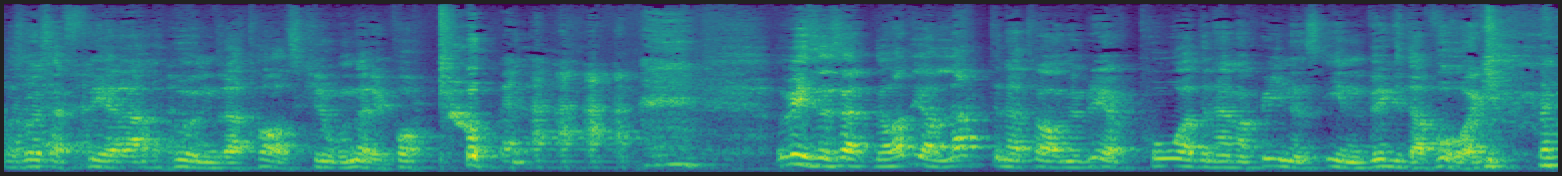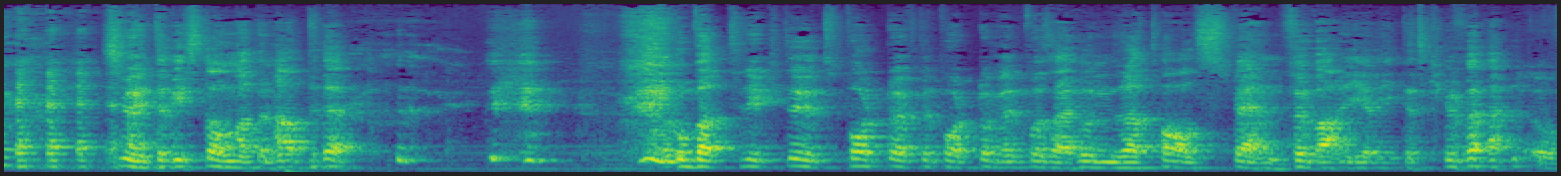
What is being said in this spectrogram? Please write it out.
Och så var det så här flera hundratals kronor i porto. Och det visade sig att då hade jag lagt den här traven med brev på den här maskinens inbyggda våg. Som jag inte visste om att den hade. Och bara tryckt ut porto efter porto med på så här hundratals spänn för varje litet kuvert. Åh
